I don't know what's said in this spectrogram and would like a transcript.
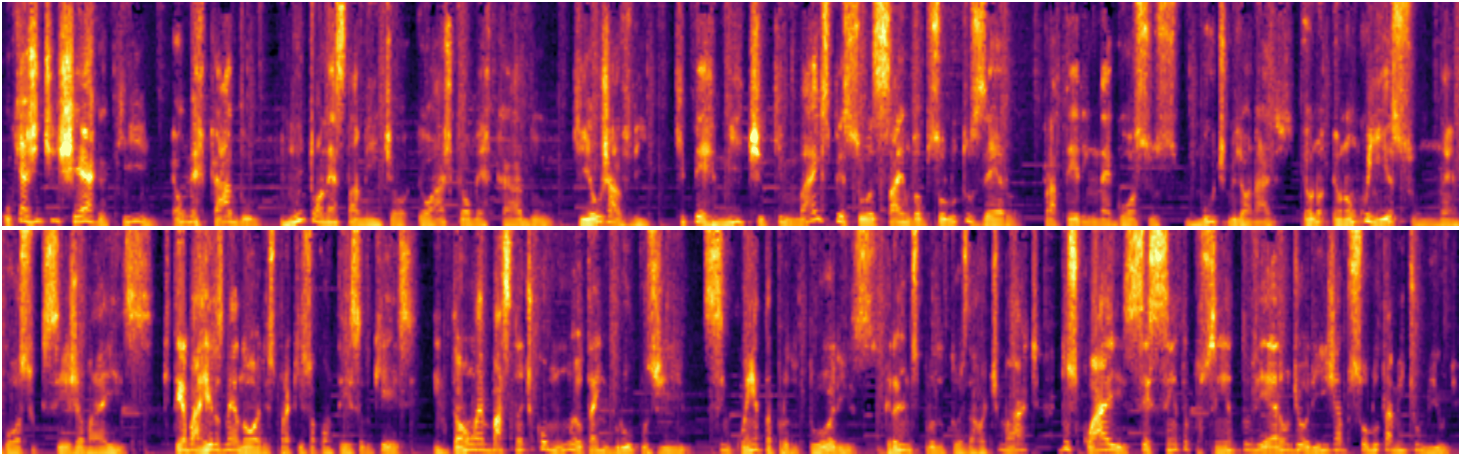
O que a gente enxerga aqui é um mercado, muito honestamente, eu, eu acho que é o mercado que eu já vi que permite que mais pessoas saiam do absoluto zero para terem negócios multimilionários. Eu não, eu não conheço um negócio que seja mais tenha barreiras menores para que isso aconteça do que esse. Então é bastante comum eu estar em grupos de 50 produtores, grandes produtores da Hotmart, dos quais 60% vieram de origem absolutamente humilde.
